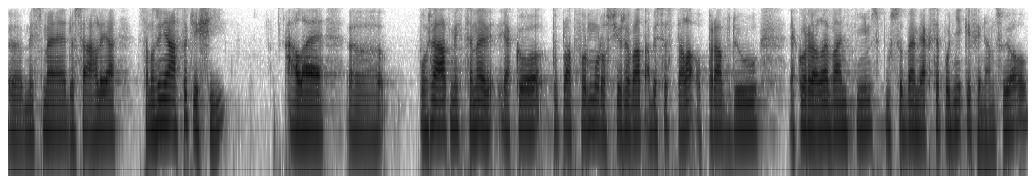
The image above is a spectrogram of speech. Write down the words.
eh, my jsme dosáhli a samozřejmě nás to těší, ale eh, pořád my chceme jako tu platformu rozšiřovat, aby se stala opravdu jako relevantním způsobem, jak se podniky financují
